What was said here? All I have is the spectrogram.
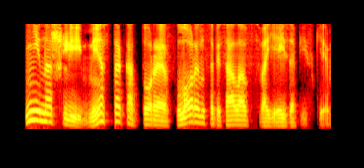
не нашли место, которое Флоренс описала в своей записке.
